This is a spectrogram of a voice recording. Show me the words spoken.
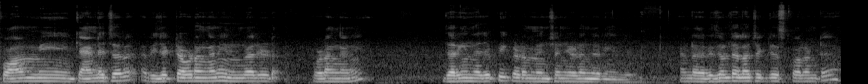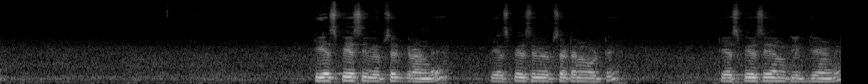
ఫామ్ మీ క్యాండిడేచర్ రిజెక్ట్ అవ్వడం కానీ ఇన్వాలిడ్ అవ్వడం కానీ జరిగిందని చెప్పి ఇక్కడ మెన్షన్ చేయడం జరిగింది. అండ్ రిజల్ట్ ఎలా చెక్ చేసుకోవాలంటే టీఎస్పిఎస్సి వెబ్సైట్కి రండి. టీఎస్పిఎస్సి వెబ్సైట్ అని కొట్టి టీఎస్పిఎస్సి అని క్లిక్ చేయండి.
